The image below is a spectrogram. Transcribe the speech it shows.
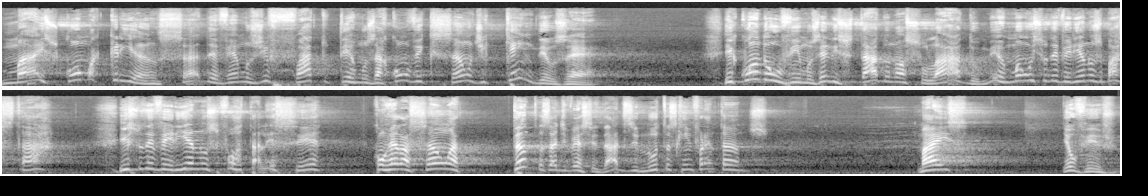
Mas, como a criança, devemos de fato termos a convicção de quem Deus é. E quando ouvimos Ele está do nosso lado, meu irmão, isso deveria nos bastar, isso deveria nos fortalecer com relação a tantas adversidades e lutas que enfrentamos. Mas eu vejo,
